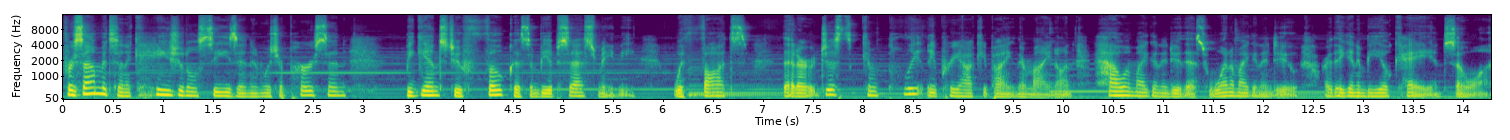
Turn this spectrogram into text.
For some, it's an occasional season in which a person begins to focus and be obsessed, maybe, with thoughts that are just completely preoccupying their mind on how am I going to do this? What am I going to do? Are they going to be okay? And so on.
